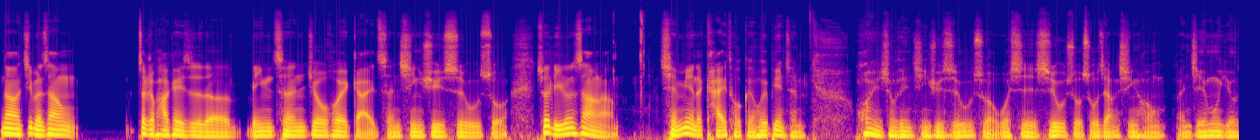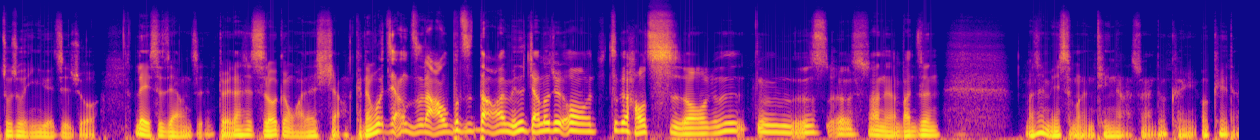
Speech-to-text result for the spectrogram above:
那基本上这个 p a c k a g e 的名称就会改成情绪事务所。所以理论上啊，前面的开头可能会变成欢迎收听情绪事务所，我是事务所所长新红，本节目由做做音乐制作，类似这样子，对。但是 slogan 我还在想，可能会这样子啦，我不知道啊，每次讲都觉得哦，这个好耻哦，可是嗯呃算了，反正反正没什么人听啊，算都可以，OK 的。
